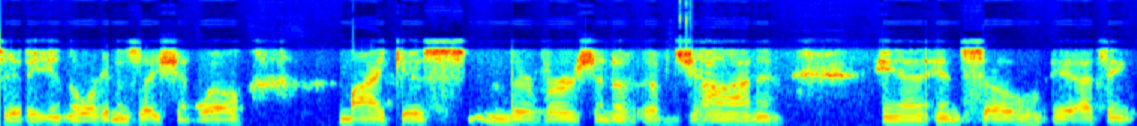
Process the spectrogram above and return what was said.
city and the organization. Well, Mike is their version of, of John, and and and so yeah, I think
